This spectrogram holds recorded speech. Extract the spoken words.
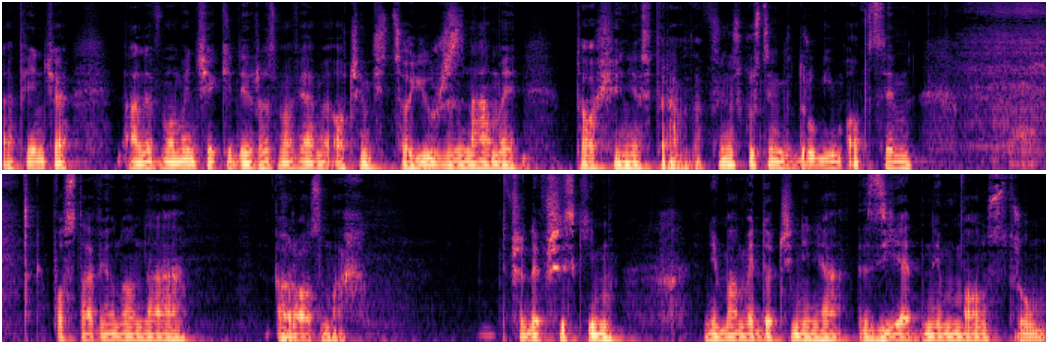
napięcia, ale w momencie, kiedy rozmawiamy o czymś, co już znamy, to się nie sprawdza. W związku z tym w drugim obcym postawiono na rozmach. Przede wszystkim nie mamy do czynienia z jednym monstrum,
